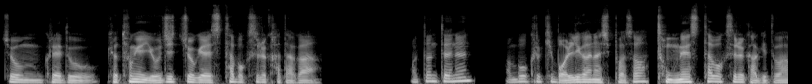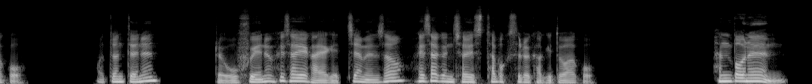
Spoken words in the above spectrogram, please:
좀 그래도 교통의 요지 쪽에 스타벅스를 가다가 어떤 때는 뭐 그렇게 멀리 가나 싶어서 동네 스타벅스를 가기도 하고 어떤 때는 그래 오후에는 회사에 가야겠지 하면서 회사 근처에 스타벅스를 가기도 하고. 한 번은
